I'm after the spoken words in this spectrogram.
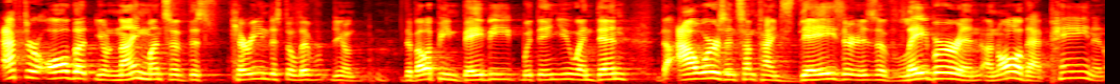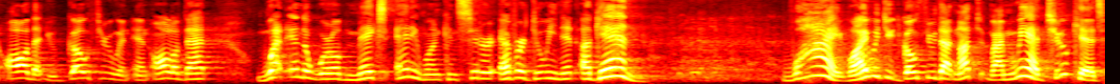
after all the, you know, nine months of this, carrying this deliver, you know, developing baby within you, and then the hours and sometimes days there is of labor and, and all of that pain and all that you go through and, and all of that, what in the world makes anyone consider ever doing it again? Why? Why would you go through that? Not, I mean, we had two kids.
